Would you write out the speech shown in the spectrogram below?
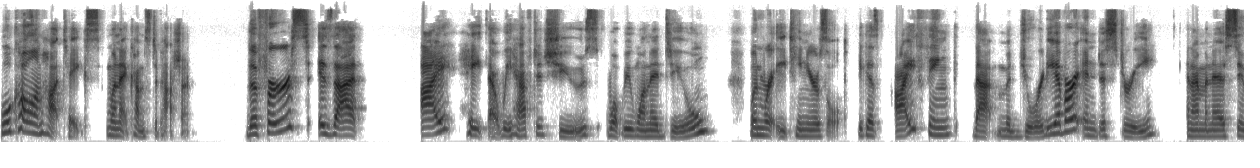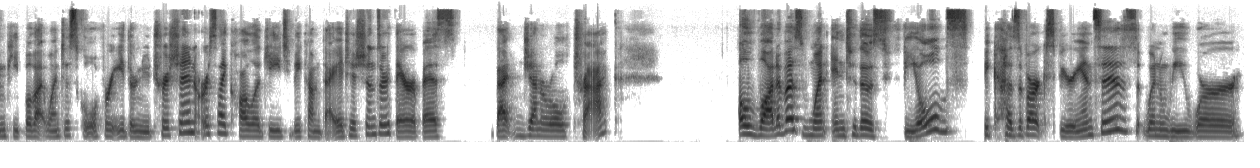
we'll call them hot takes when it comes to passion. The first is that I hate that we have to choose what we want to do when we're 18 years old because I think that majority of our industry and I'm going to assume people that went to school for either nutrition or psychology to become dietitians or therapists, that general track. A lot of us went into those fields because of our experiences when we were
